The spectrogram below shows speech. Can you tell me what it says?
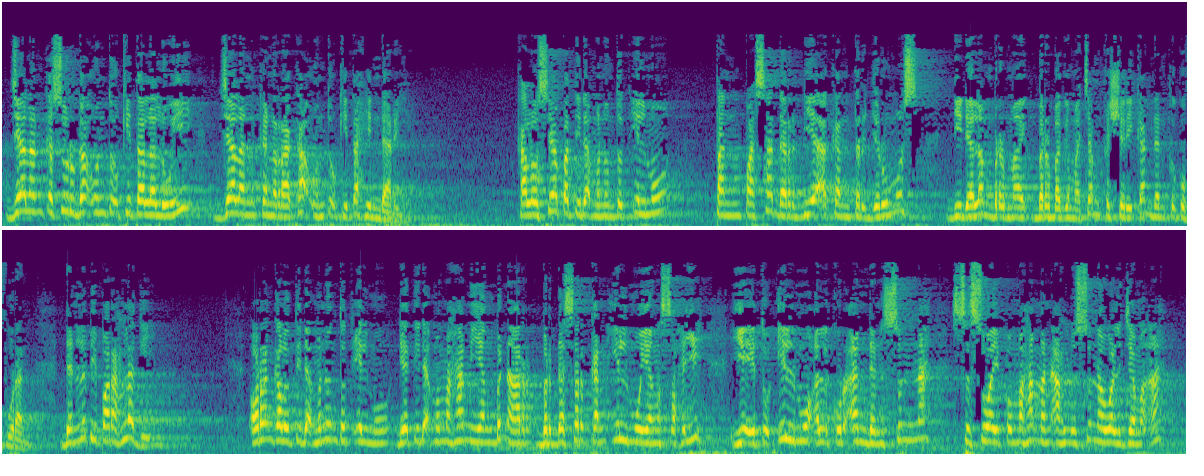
Jalan ke surga untuk kita lalui, jalan ke neraka untuk kita hindari. Kalau siapa tidak menuntut ilmu, tanpa sadar dia akan terjerumus di dalam berbagai macam kesyirikan dan kekufuran. Dan lebih parah lagi, orang kalau tidak menuntut ilmu, dia tidak memahami yang benar berdasarkan ilmu yang sahih, yaitu ilmu Al-Quran dan Sunnah sesuai pemahaman ahlu sunnah wal jamaah,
